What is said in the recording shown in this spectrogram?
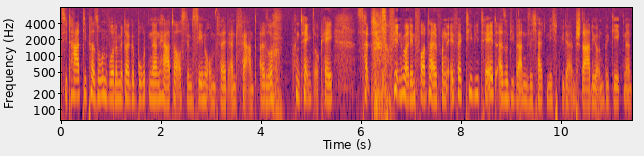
Zitat, die Person wurde mit der gebotenen Härte aus dem Szeneumfeld entfernt. Also man denkt, okay, es hat auf jeden Fall den Vorteil von Effektivität, also die werden sich halt nicht wieder im Stadion begegnen.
